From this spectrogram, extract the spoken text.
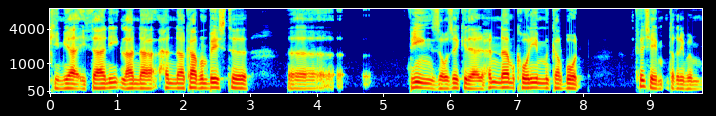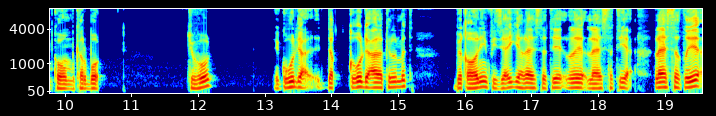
كيميائي ثاني لأن حنا carbon based beings أو زي كذا. يعني حنا مكونين من كربون. كل شيء تقريبا مكون من كربون. تشوفون يقول يقول لي على كلمة بقوانين فيزيائية لا يستطيع لا يستطيع لا يستطيع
